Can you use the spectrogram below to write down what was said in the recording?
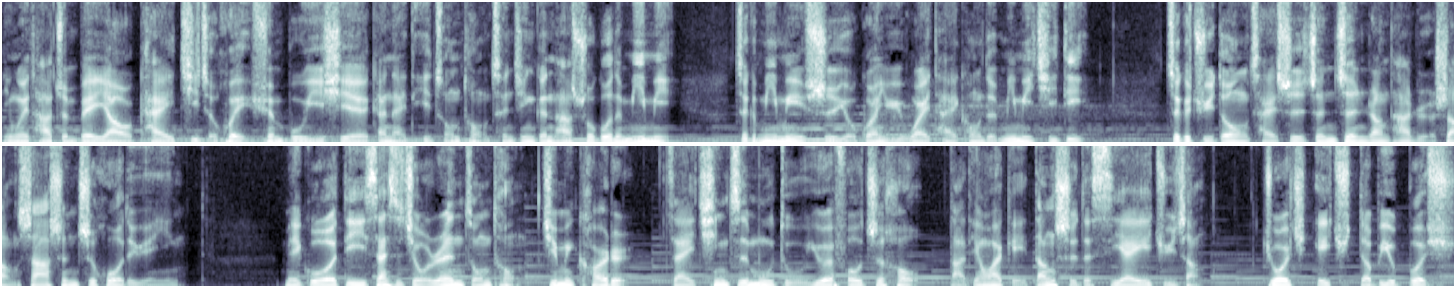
因为他准备要开记者会，宣布一些甘乃迪总统曾经跟他说过的秘密。这个秘密是有关于外太空的秘密基地，这个举动才是真正让他惹上杀身之祸的原因。美国第三十九任总统 Jimmy Carter 在亲自目睹 UFO 之后，打电话给当时的 CIA 局长 George H.W. Bush，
